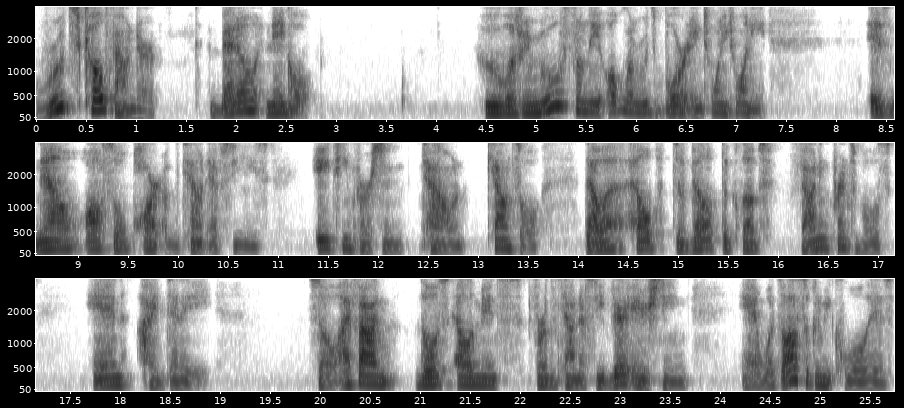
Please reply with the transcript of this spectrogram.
Roots co founder Benno Nagel, who was removed from the Oakland Roots board in 2020, is now also part of the Town FC's 18 person town council that will help develop the club's founding principles and identity. So I found those elements for the Town FC very interesting. And what's also going to be cool is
